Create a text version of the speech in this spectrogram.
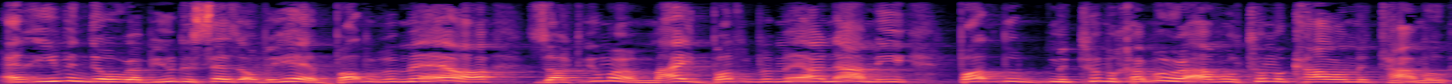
And even though Rabbi Huda says over here, batal b'me'ah, zakt Gemara, my batal b'me'ah nami, batal mitumah chamura, avul tumah mitamu.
